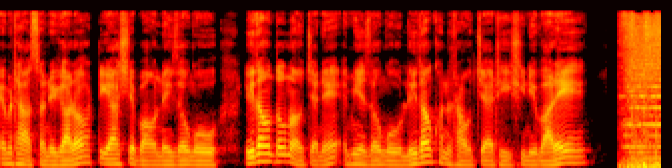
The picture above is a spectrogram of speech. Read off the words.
အမထဆန်တွေကတော့108ပေါင်အနိမ့်ဆုံးကို4300ကျပ်နဲ့အမြင့်ဆုံးကို4800ကျပ်အထိရှိနေပါတယ်။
